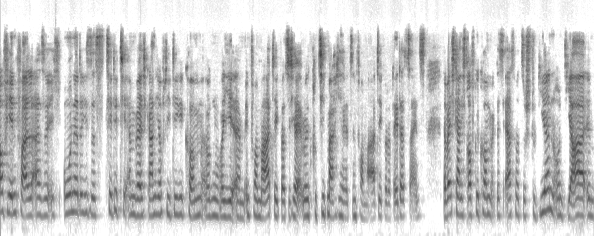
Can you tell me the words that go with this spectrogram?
Auf jeden Fall. Also ich ohne dieses CDTM wäre ich gar nicht auf die Idee gekommen, irgendwie ähm, Informatik, was ich ja im Prinzip mache ich ja jetzt Informatik oder Data Science. Da wäre ich gar nicht drauf gekommen, das erstmal zu studieren. Und ja, im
